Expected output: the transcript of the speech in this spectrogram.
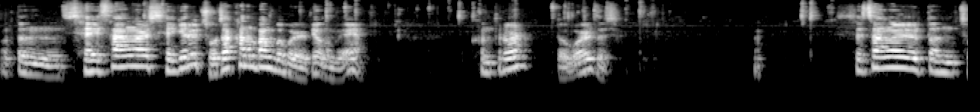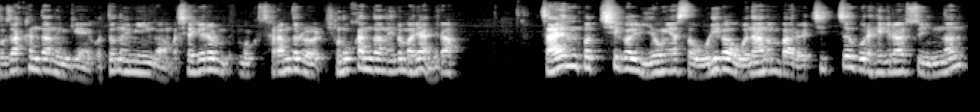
어떤 세상을 세계를 조작하는 방법을 배우는 거예요. Control the world. 세상을 어떤 조작한다는 게 어떤 의미인가? 뭐 세계를 뭐 사람들을 현혹한다는 이런 말이 아니라 자연 법칙을 이용해서 우리가 원하는 바를 지적으로 해결할 수 있는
